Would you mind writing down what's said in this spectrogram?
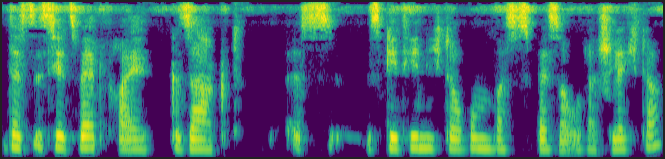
das ist jetzt wertfrei gesagt. Es, es geht hier nicht darum, was ist besser oder schlechter.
